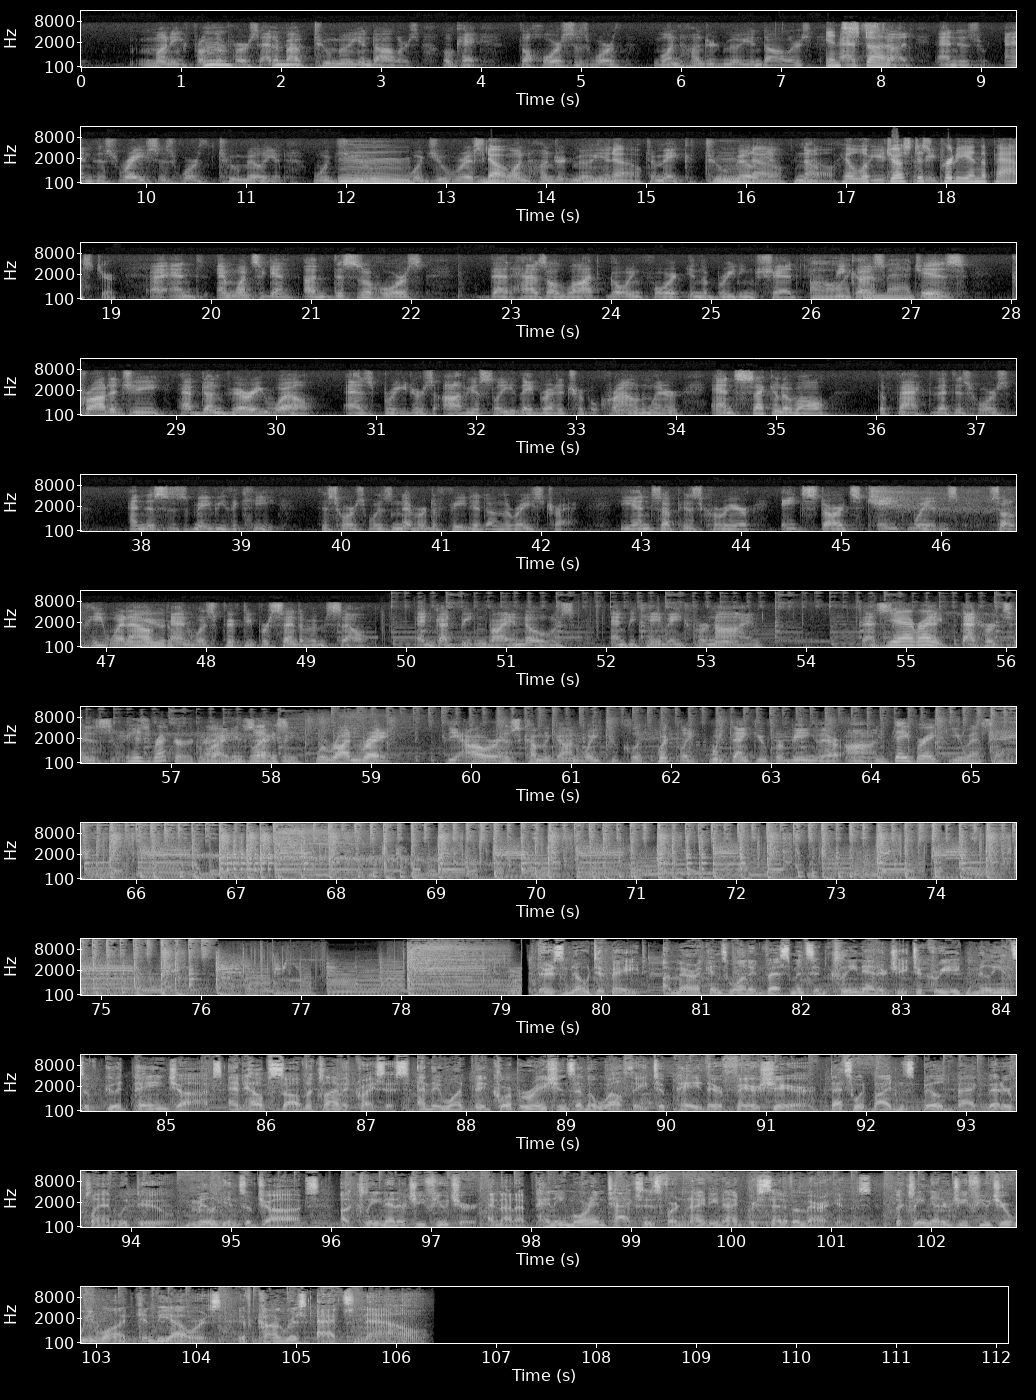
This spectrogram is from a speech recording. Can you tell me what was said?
money from Mm, the purse at mhm. about two million dollars. Okay, the horse is worth one hundred million dollars In at stud. and is and this race is worth two million. Would you Mm. would you risk No. one hundred million No. to make two million? No, no. He'll Well, look just as be- pretty in the pasture. uh, and and once again, um, this is a horse that has a lot going for it in the breeding shed Oh, because his prodigy have done very well as breeders. Obviously, they bred a Triple Crown winner, and second of all, the fact that this horse, and this is maybe the key, this horse was never defeated on the racetrack. He ends up his career eight starts, eight wins. So if he went out Beautiful. and was 50% of himself and got beaten by a nose and became eight for nine, that's Yeah, right. That, that hurts his His record, right? his exactly. legacy. We're Rod and Ray. The hour has come and gone way too quickly. We thank you for being there on Daybreak USA. There's no debate. Americans want investments in clean energy to create millions of good paying jobs and help solve the climate crisis. And they want big corporations and the wealthy to pay their fair share. That's what Biden's Build Back Better plan would do. Millions of jobs, a clean energy future, and not a penny more in taxes for 99% of Americans. The clean energy future we want can be ours if Congress acts now.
